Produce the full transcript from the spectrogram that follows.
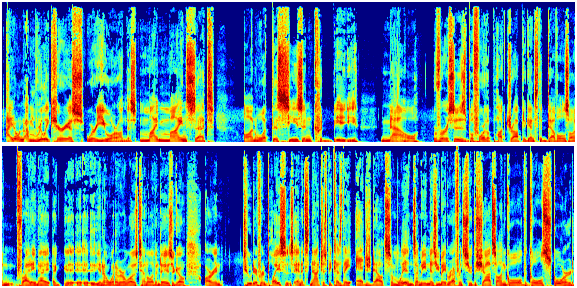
I don't I'm really curious where you are on this. My mindset on what this season could be now versus before the puck dropped against the Devils on Friday night, uh, uh, you know, whatever it was, 10, 11 days ago, are in two different places. And it's not just because they edged out some wins. I mean, as you made reference to, the shots on goal, the goals scored.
